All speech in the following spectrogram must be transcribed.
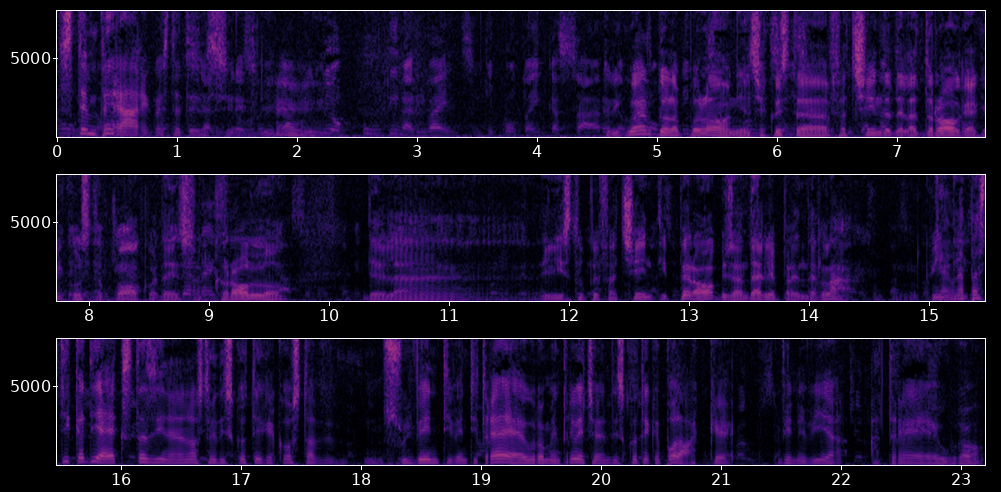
stemperare queste tensioni. Eh. Riguardo la Polonia, c'è questa faccenda della droga che costa poco adesso, il crollo della- degli stupefacenti, però bisogna andarli a prenderla. Cioè, Quindi, una pasticca di ecstasy nelle nostre discoteche costa mm, sui 20-23 euro, mentre invece nelle discoteche polacche viene via a 3 euro.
